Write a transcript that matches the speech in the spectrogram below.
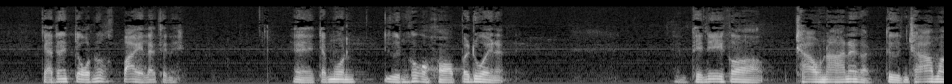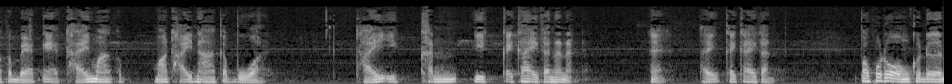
ๆจากนั้นโจรก็ไปแล้วทีนี้ จำนวนอื่นเขาก็หอบไปด้วยนะทีนี้ก็ชาวนาเนี่ยก็ตื่นเช้ามากับแบกแอกไถมากับมาไถนากับบัว ไถอีกคันอีกใกล้ ๆ กันนั่นแหะไถใกล้ ๆ กัน พระพุทธองค์ก็เดิน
